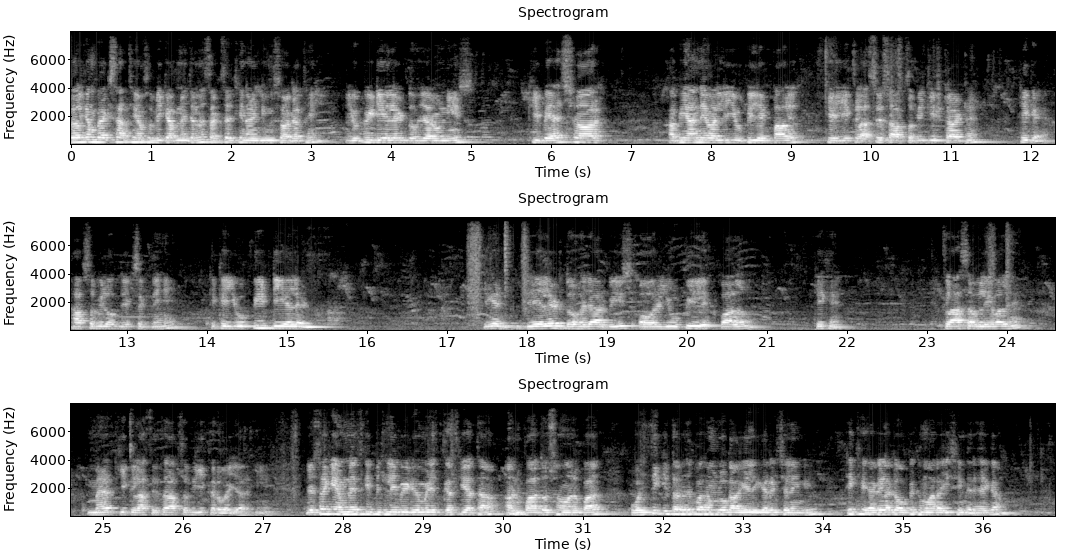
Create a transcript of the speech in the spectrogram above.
Welcome back साथियों, आप सभी का अपने चैनल सक्सेस की नाइनटी में स्वागत है। यूपी डी एल एड दो हज़ार उन्नीस की बैच और अभी आने वाली यूपी लेखपाल के लिए क्लासेस आप सभी की स्टार्ट हैं। ठीक है, आप सभी लोग देख सकते हैं। ठीक है, यूपी डी एल एड ठीक है डी एल एड दो और यूपी लेखपाल ठीक है क्लास अवेलेबल है। मैथ की क्लासेस आप सभी की करवाई जा रही हैं। जैसा कि हमने इसकी पिछली वीडियो में डिस्कस किया था अनुपात और समानुपात वैसी की तरह पर हम लोग आगे लेकर चलेंगे। ठीक है अगला टॉपिक हमारा इसी में रहेगा।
